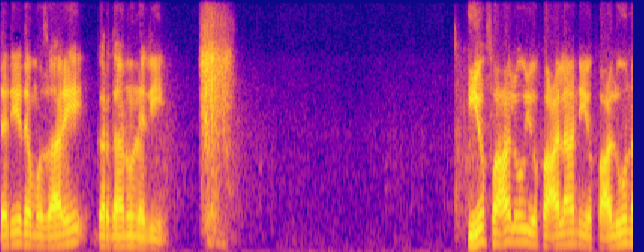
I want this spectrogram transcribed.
د دې د مضارع گردانونه دي يفعل يفعلان يفعلون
